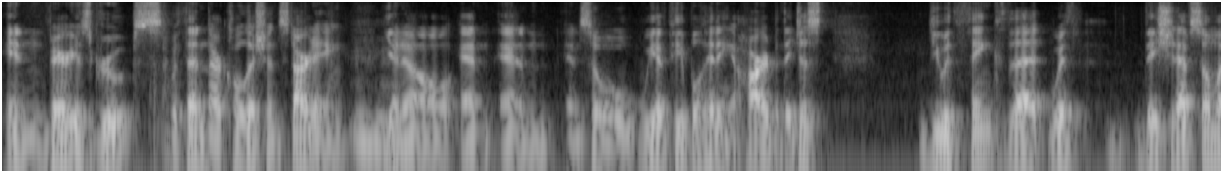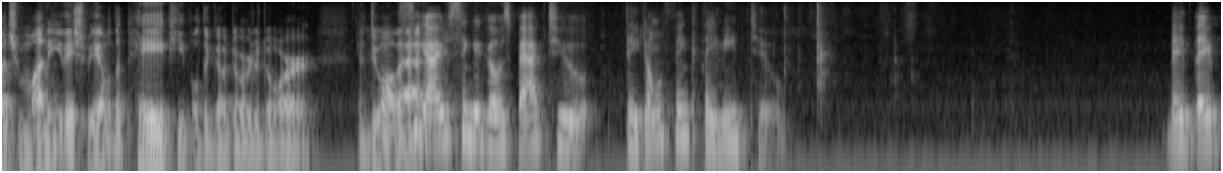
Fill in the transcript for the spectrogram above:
in various groups within our coalition starting Mm-hmm. you know and and and so we have people hitting it hard but they just you would think that with they should have so much money they should be able to pay people to go door to door and do all that See, I just think it goes back to they don't think they need to. They they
